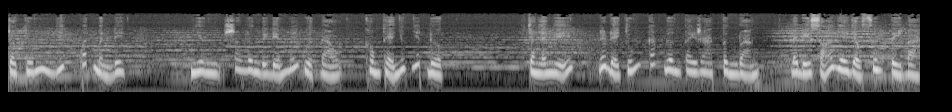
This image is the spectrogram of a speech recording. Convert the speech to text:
cho chúng giết quách mình đi. Nhưng sau lưng bị điểm mấy quyệt đạo, không thể nhúc nhích được. Chàng lại nghĩ, nếu để chúng cắt gân tay ra từng đoạn, lại bị xỏ dây vào xương tỳ bà,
